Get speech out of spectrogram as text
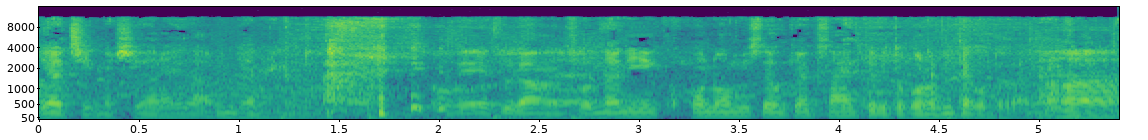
う家賃の支払いがあるんじゃないかと。かで普段そんなにここのお店お客さん入ってるところを見たことがない。は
